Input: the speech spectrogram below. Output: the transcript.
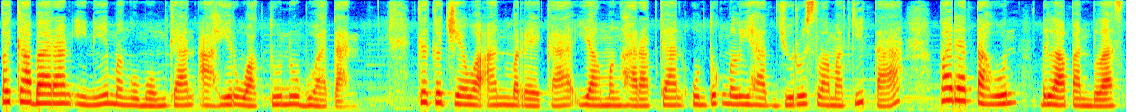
Pekabaran ini mengumumkan akhir waktu nubuatan kekecewaan mereka yang mengharapkan untuk melihat juru selamat kita pada tahun 1844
